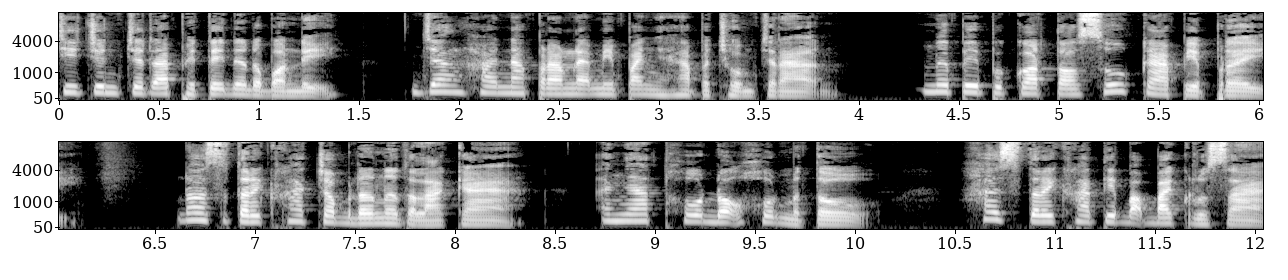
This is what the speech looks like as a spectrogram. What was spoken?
ជាជនជាតិភាគតិចនៅតំបន់នេះយ៉ាងហោចណាស់5នាក់មានបញ្ហាប្រឈមច្រើន នៅពេលប្រកាសតស៊ូការពីប្រៃដោយស្ត្រីខ្លះចាប់បដងនៅតុលាការ អញ្ញាធោដកហូតម៉ូតូហើយស្ត្រីខ្លះទៀតបាក់បែកគ្រួសារ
